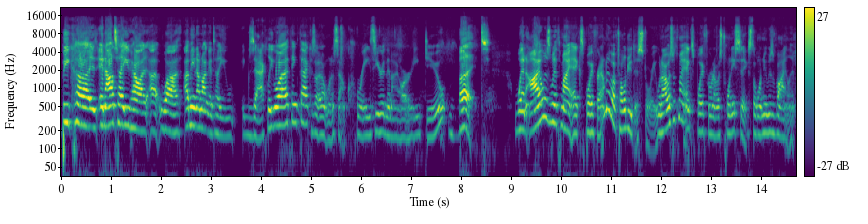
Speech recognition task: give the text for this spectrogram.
because and i'll tell you how i, I why i mean i'm not going to tell you exactly why i think that because i don't want to sound crazier than i already do but when i was with my ex-boyfriend i don't know if i've told you this story when i was with my ex-boyfriend when i was 26 the one who was violent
